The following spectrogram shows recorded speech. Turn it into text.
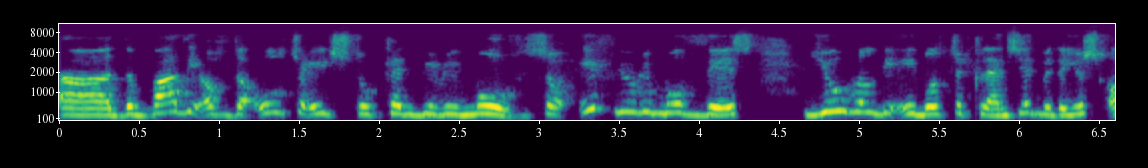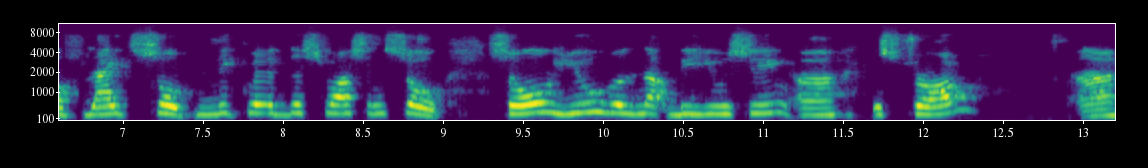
uh, the body of the Ultra H2 can be removed. So if you remove this, you will be able to cleanse it with the use of light soap, liquid dishwashing soap. So you will not be using uh, strong uh,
